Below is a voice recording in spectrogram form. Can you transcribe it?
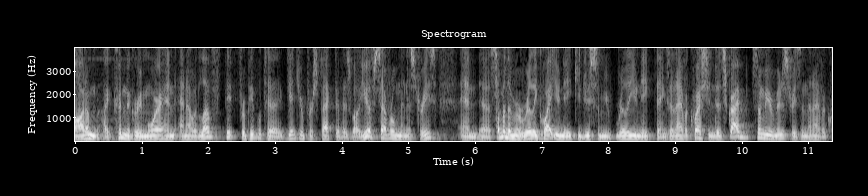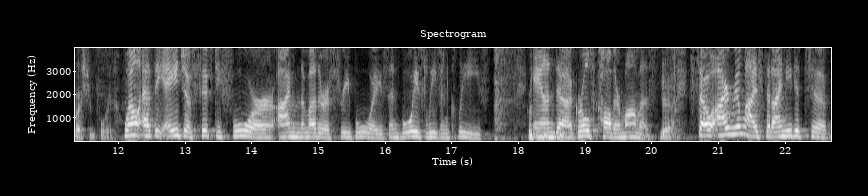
Autumn, I couldn't agree more. And, and I would love pe- for people to get your perspective as well. You have several ministries, and uh, some of them are really quite unique. You do some really unique things. And I have a question. Describe some of your ministries, and then I have a question for you. Well, at the age of 54, I'm the mother of three boys, and boys leave and cleave. and uh, girls call their mamas. Yeah. So I realized that I needed to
